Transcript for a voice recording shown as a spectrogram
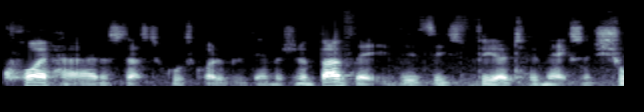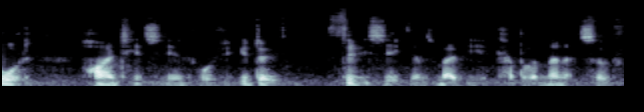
quite hard and starts to cause quite a bit of damage. And above that, there's these VO2 max and short, high intensity intervals. You could do 30 seconds, maybe a couple of minutes of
